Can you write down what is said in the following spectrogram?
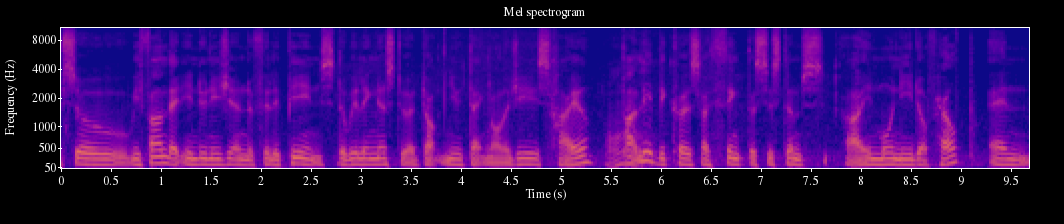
So we found that Indonesia and the Philippines, the willingness to adopt new technology is higher. Partly because I think the systems are in more need of help, and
